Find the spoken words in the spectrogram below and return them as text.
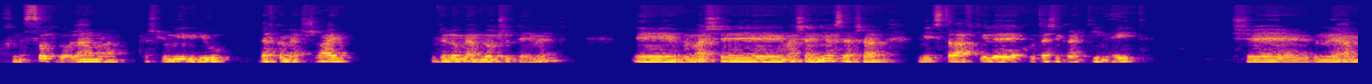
הכנסות בעולם התשלומים יהיו דווקא מאשראי ולא מעמלות של payment. אה, ומה ש... שאני עושה עכשיו, אני הצטרפתי לקבוצה שנקראת Team 8, שבנויה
